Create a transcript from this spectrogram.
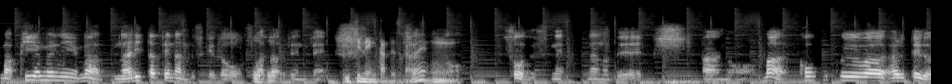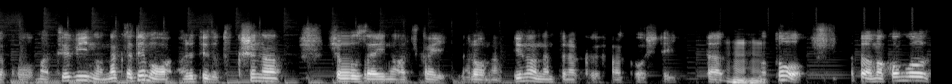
まあ、PM に、まあ、成り立てなんですけど、まだ全然。?1 年間ですからね。そうですね。なので、あの、まあ、広告はある程度、こう、まあ、2B の中でもある程度特殊な商材の扱いだろうなっていうのはなんとなく把握をしていったうん。うんうんのと、あとはまあ今後、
